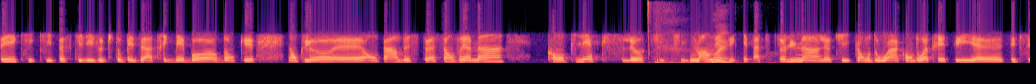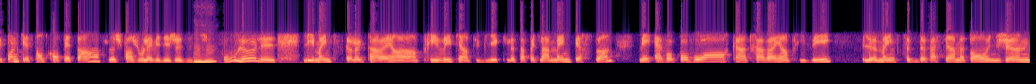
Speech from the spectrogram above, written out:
tu sais, qui, qui parce que les hôpitaux pédiatriques débordent, donc donc là on parle de situations vraiment complexe là, qui, qui demande des équipes absolument là, qui, qu'on doit qu'on doit traiter. Euh, c'est pas une question de compétence. Là, je pense que je vous l'avais déjà dit du coup. Mm-hmm. Là, les mêmes psychologues travaillent en, privé puis en public. Là, ça peut être la même personne, mais elle va pas voir quand elle travaille en privé le même type de patient, mettons une jeune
